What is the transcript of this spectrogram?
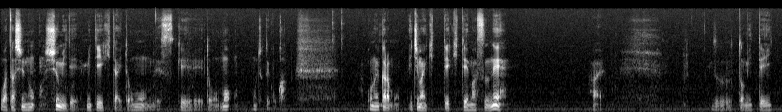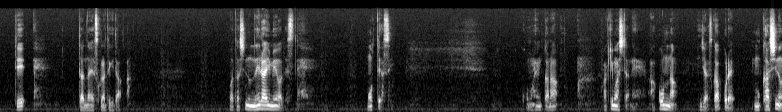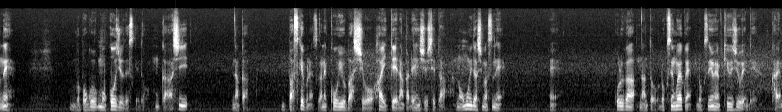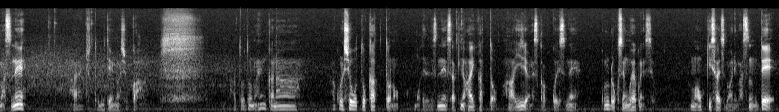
私の趣味で見ていきたいと思うんですけれどももうちょっといこうか。この辺からも1枚切ってきてますね。はい。ずっと見ていってだんだん安くなってきた。私の狙い目はですねもっと安い。この辺かな。開きましたね。あこんなんいいん。じゃないですか？これ。昔のね。僕もう50ですけど。昔なんかバスケ部のやつがねこういうバッシュを履いてなんか練習してたの思い出しますね、えこれがなんと6500円。6490円で買えますね。はい。ちょっと見てみましょうか。あとどの辺かな。あこれショートカットのモデルですね。さっきのハイカット。あいいじゃないですか。かっこいいですね。これ6500円ですよ。まあ大きいサイズもありますんで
